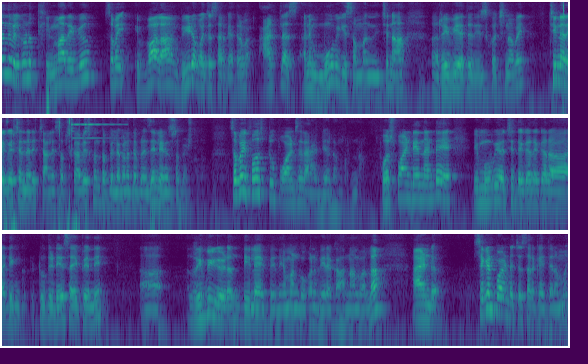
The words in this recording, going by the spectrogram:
అండి welcome to cinema review. So by ఇవాళ వీడియోకి వచ్చేసరికి అయితే అట్లస్ అనే మూవీకి సంబంధించిన రివ్యూ అయితే తీసుకొచ్చిన బై చిన్న రిక్వెస్ట్ ఏంటంటే ఛానల్ సబ్స్క్రైబ్ చేసుకుని తప్ప అయితే ప్రెజెంట్ లేటెస్ట్ పెట్టుకున్నాం so by first two points అయితే యాడ్ చేయాలనుకుంటున్నా. ఫస్ట్ పాయింట్ ఏంటంటే ఈ మూవీ వచ్చి దగ్గర దగ్గర I think two three days అయిపోయింది. రివ్యూ చేయడం డిలే అయిపోయింది. ఏమనుకోకుండా వేరే కారణాల వల్ల. అండ్ సెకండ్ పాయింట్ వచ్చేసరికి అయితేనమ్మా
